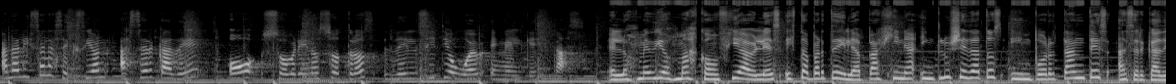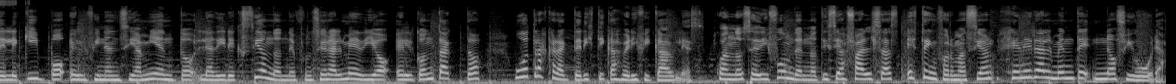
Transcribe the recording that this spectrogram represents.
Analiza la sección acerca de o sobre nosotros del sitio web en el que estás. En los medios más confiables, esta parte de la página incluye datos importantes acerca del equipo, el financiamiento, la dirección donde funciona el medio, el contacto u otras características verificables. Cuando se difunden noticias falsas, esta información generalmente no figura.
